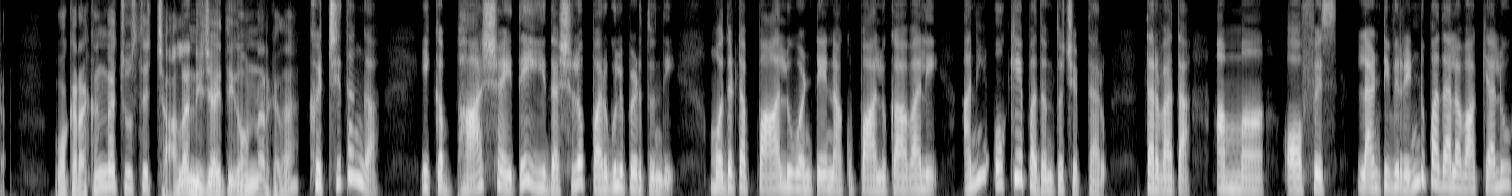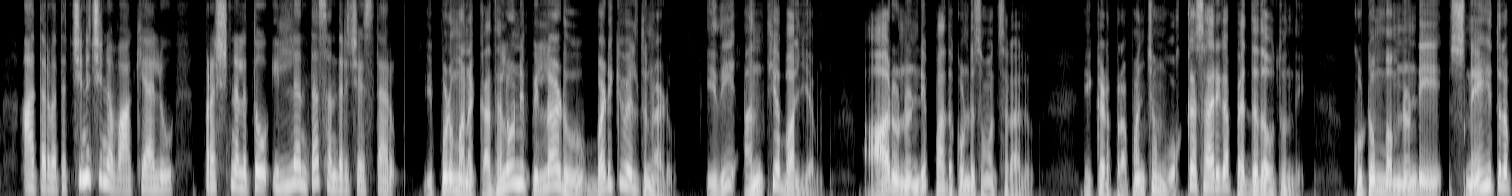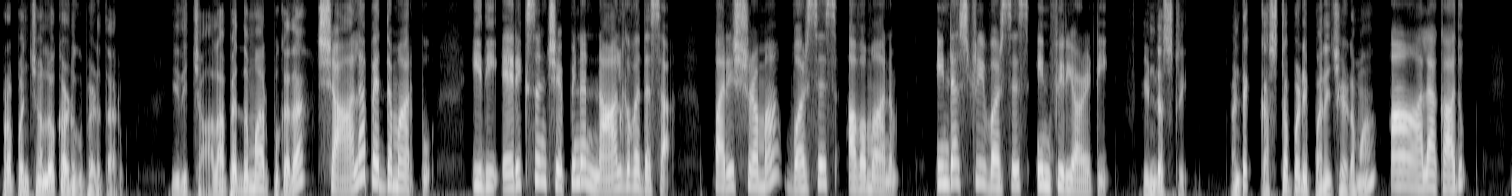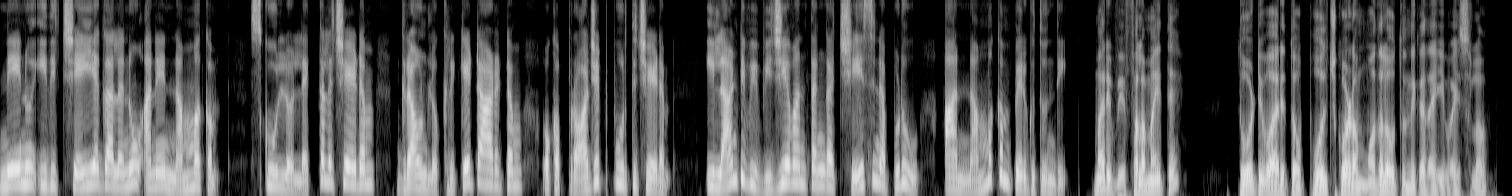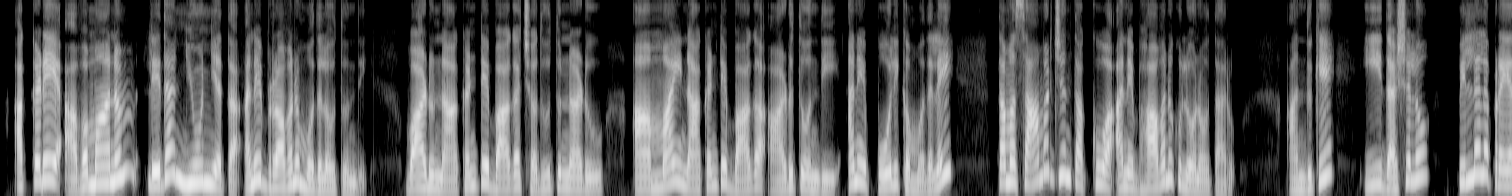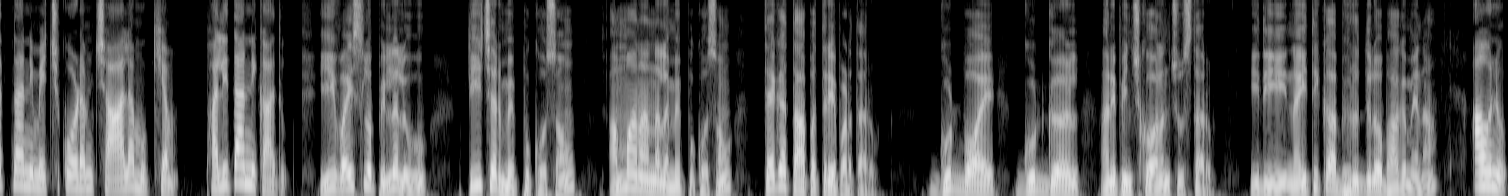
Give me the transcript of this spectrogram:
ఒక రకంగా చూస్తే చాలా నిజాయితీగా ఉన్నారు కదా? ఖచ్చితంగా. ఇక భాష అయితే ఈ దశలో పరుగులు పెడుతుంది. మొదట పాలు అంటే నాకు పాలు కావాలి అని ఒకే పదంతో చెప్తారు. తర్వాత అమ్మ ఆఫీస్ లాంటివి రెండు పదాల వాక్యాలు ఆ తర్వాత చిన్న చిన్న వాక్యాలు ప్రశ్నలతో ఇల్లంతా సందడి చేస్తారు ఇప్పుడు మన కథలోని పిల్లాడు బడికి వెళ్తున్నాడు. ఇది అంత్యబాల్యం. ఆరు నుండి పదకొండు సంవత్సరాలు. ఇక్కడ ప్రపంచం ఒక్కసారిగా పెద్దదవుతుంది. కుటుంబం నుండి స్నేహితుల ప్రపంచంలోకి అడుగుపెడతారు ఇది చాలా పెద్ద మార్పు కదా? చాలా పెద్ద మార్పు. ఇది ఎరిక్సన్ చెప్పిన నాల్గవ దశ. పరిశ్రమ వర్సెస్ అవమానం. Industry versus inferiority. ఇండస్ట్రీ. అంటే కష్టపడి పనిచేయడమా ఆ అలా కాదు. నేను ఇది చేయగలను అనే నమ్మకం. స్కూల్లో లెక్కలు చేయడం గ్రౌండ్లో క్రికెట్ ఆడటం ఒక ప్రాజెక్ట్ పూర్తి చేయడం. ఇలాంటివి విజయవంతంగా చేసినప్పుడు ఆ నమ్మకం పెరుగుతుంది. మరి విఫలమైతే? తోటివారితో పోల్చుకోవడం మొదలవుతుంది కదా ఈ వయసులో? అక్కడే అవమానం లేదా న్యూన్యత అనే భావన మొదలవుతుంది. వాడు నాకంటే బాగా చదువుతున్నాడు ఆ అమ్మాయి నాకంటే బాగా ఆడుతోంది అనే పోలిక మొదలై తమ సామర్థ్యం తక్కువ అనే భావనకు లోనవుతారు. అందుకే ఈ దశలో పిల్లల ప్రయత్నాన్ని మెచ్చుకోవడం చాలా ముఖ్యం ఫలితాన్ని కాదు. ఈ వయసులో పిల్లలు టీచర్ మెప్పు కోసం అమ్మానాన్నల మెప్పు కోసం తెగ తాపత్రయపడతారు. గుడ్ బాయ్ గుడ్ గర్ల్ అనిపించుకోవాలని చూస్తారు. ఇది నైతిక అభివృద్ధిలో భాగమేనా? అవును.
